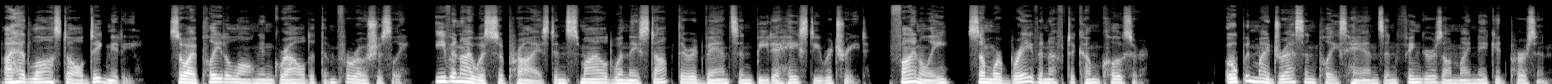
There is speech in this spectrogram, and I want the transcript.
I had lost all dignity, so I played along and growled at them ferociously. Even I was surprised and smiled when they stopped their advance and beat a hasty retreat. Finally, some were brave enough to come closer. Open my dress and place hands and fingers on my naked person.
